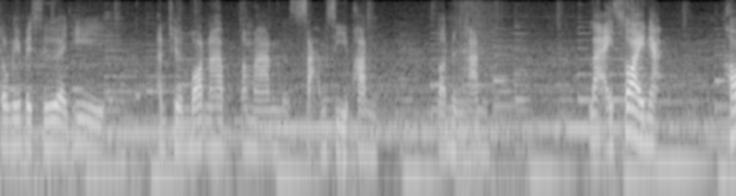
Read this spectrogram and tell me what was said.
ตรงนี้ไปซื้อไอ้ที่อัญเชิญบอสนะครับ ประมาณ 3 4พันต่อหนึ่งอัน และไอ้สร้อยเนี่ยเขา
